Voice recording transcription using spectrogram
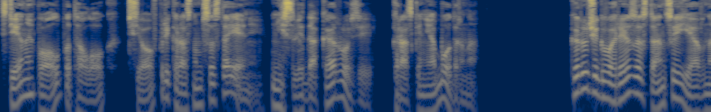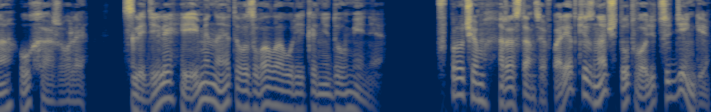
Стены, пол, потолок — все в прекрасном состоянии. Ни следа коррозии. Краска не ободрана. Короче говоря, за станцией явно ухаживали. Следили, и именно это вызывало у Рика недоумение. Впрочем, раз станция в порядке, значит, тут водятся деньги.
